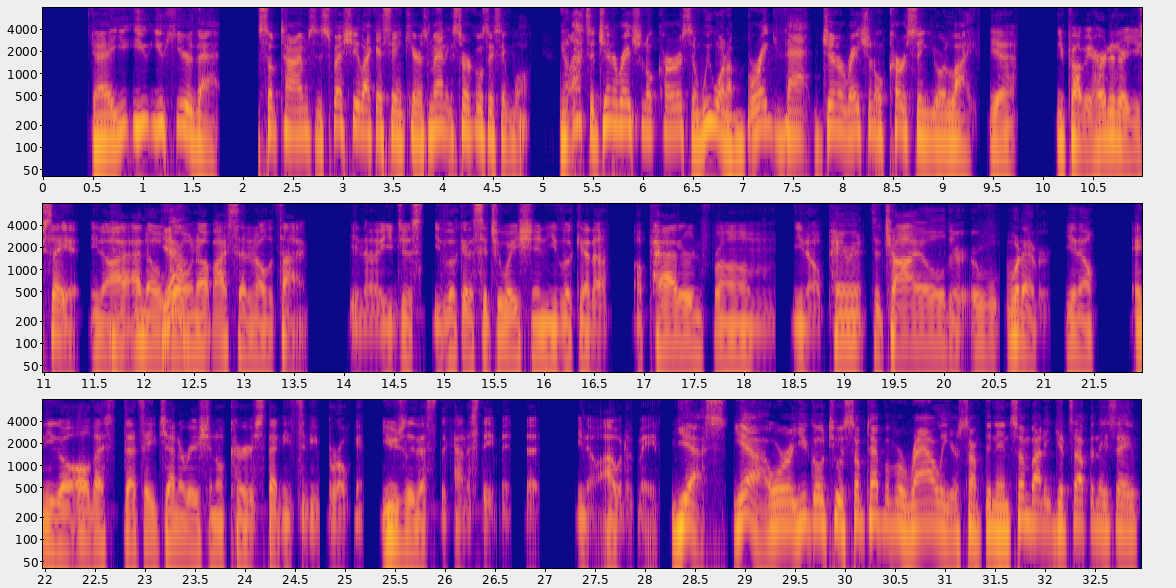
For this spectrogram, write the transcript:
Okay, you, you you hear that sometimes, especially like I say in charismatic circles, they say, "Well, you know, that's a generational curse, and we want to break that generational curse in your life. Yeah. You probably heard it or you say it. You know, I, I know yeah. growing up, I said it all the time. You know, you just, you look at a situation, you look at a, a pattern from, you know, parent to child or, or whatever, you know, and you go, oh, that's, that's a generational curse that needs to be broken. Usually that's the kind of statement that you know, I would have made. Yes. Yeah. Or you go to a, some type of a rally or something and somebody gets up and they say,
